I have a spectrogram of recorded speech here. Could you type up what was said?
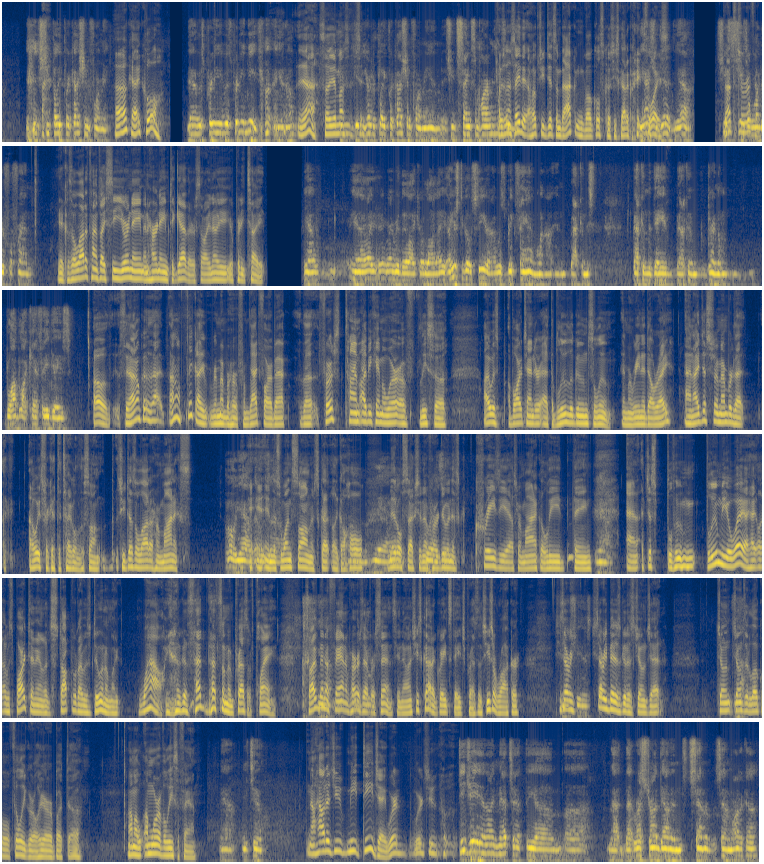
she played percussion for me. Okay, cool. Yeah, it was pretty. It was pretty neat, you know. Yeah. So you must. Getting her to play percussion for me, and she sang some harmonies. I was going to say that. I hope she did some backing vocals because she's got a great yeah, voice. she did. Yeah, she's, That's she's a wonderful friend. Yeah, because a lot of times I see your name and her name together, so I know you, you're pretty tight. Yeah, yeah, I, I really like her a lot. I, I used to go see her. I was a big fan when I in back in this back in the day, back in during the blah blah cafe days. Oh, see, I don't go that. I don't think I remember her from that far back. The first time I became aware of Lisa, I was a bartender at the Blue Lagoon Saloon in Marina Del Rey, and I just remember that. Like, I always forget the title of the song. She does a lot of harmonics Oh yeah, in, was, in this uh, one song. It's got like a whole yeah. middle section of her doing it? this crazy ass harmonica lead thing, Yeah, and it just blew blew me away. I had, I was bartending and I stopped what I was doing. I'm like, wow, you know, because that that's some impressive playing. So I've been a fan of hers ever since, you know, and she's got a great stage presence. She's a rocker. She's Yeah, every she is. she's every bit as good as Joan Jett. Joan Joan's a local Philly girl here, but uh, I'm a I'm more of a Lisa fan. yeah, me too. Now, how did you meet DJ? Where where'd you? DJ and I met at the um, uh, that that restaurant down in Santa Santa Monica.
